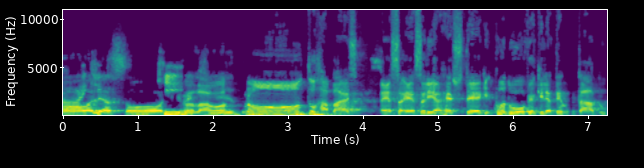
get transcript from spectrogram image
Ai, Olha que- só, que, que- Olha lá, ó. divertido. Pronto, rapaz. Mas essa, essa ali é a hashtag. Quando houve aquele atentado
